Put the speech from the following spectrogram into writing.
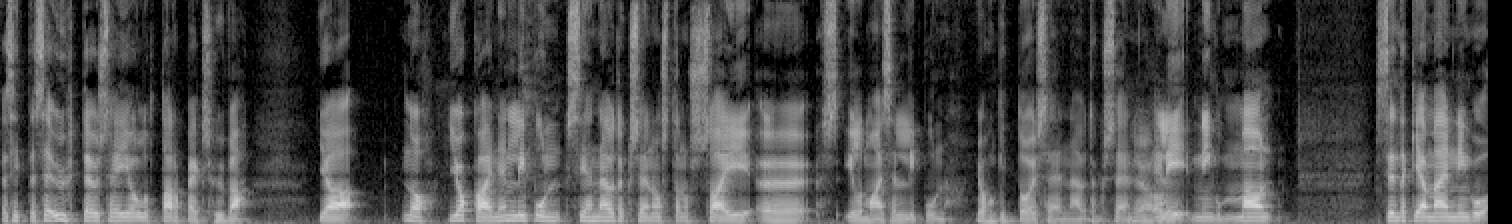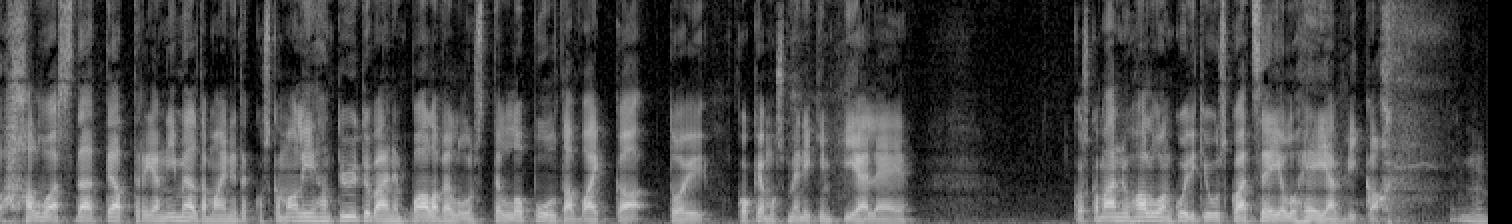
Ja sitten se yhteys ei ollut tarpeeksi hyvä. Ja no, jokainen lipun siihen näytökseen ostanut sai ö, ilmaisen lipun johonkin toiseen näytökseen. Joo. Eli niin kuin, mä oon sen takia mä en niin kuin, halua sitä teatteria nimeltä mainita, koska mä olin ihan tyytyväinen palveluun sitten lopulta, vaikka toi kokemus menikin pieleen. Koska mä nyt haluan kuitenkin uskoa, että se ei ollut heidän vika. No,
